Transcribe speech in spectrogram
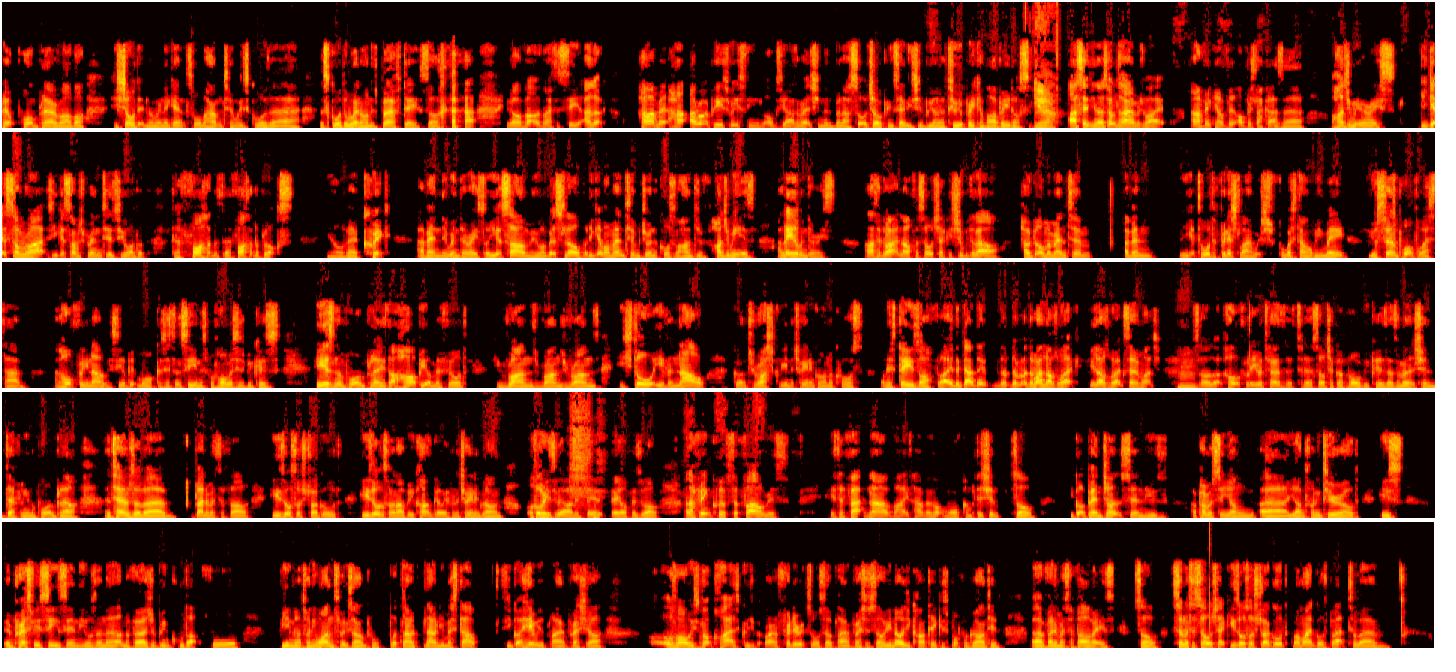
important player rather. He showed it in the win against Wolverhampton where he scored, uh, scored the win on his birthday. So, you know, that was nice to see. And look, how I, how I wrote a piece recently, obviously, as I mentioned, when I sort of jokingly said he should be on a two-week break in Barbados. Yeah. I said, you know, sometimes, right, and I'm thinking of it, of this like as a 100 meter race. You get some right, you get some sprinters who are the, they're fast at the, they're fast at the blocks. You know, they're quick, and then they win the race. So you get some who are a bit slow, but they get momentum during the course of 100, 100 meters, and they win the race. And I said, right now for Soucek, it should be the latter. Have a bit of momentum, and then when you get towards the finish line, which for West Ham will be May, you're so important for West Ham and hopefully now we see a bit more consistency in his performances because he is an important player. He's that heartbeat on midfield. He runs, runs, runs. He's still, even now, going to Rush Green, the training ground, of course, on his days off. Like, the guy, the, the, the, man loves work. He loves work so much. Hmm. So look, hopefully he returns to the Soucek of old because, as I mentioned, definitely an important player. In terms of um, Vladimir Coufal, he's also struggled. He's also another who can't get away from the training ground. Always there on his day, day off as well. And I think with Coufal is it's the fact now that he's having a lot more competition. So you've got Ben Johnson, who's a promising young, uh, young 22 year old. He's impressed this season. He was on the on the verge of being called up for the England 21s, for example, but now now he missed out. So you've got him applying pressure. Although he's not quite as good, you got Ryan Fredericks also applying pressure. So you know you can't take his spot for granted. Uh, Vladimir Coufal is. So similar to Soucek, he's also struggled. My mind goes back to um,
